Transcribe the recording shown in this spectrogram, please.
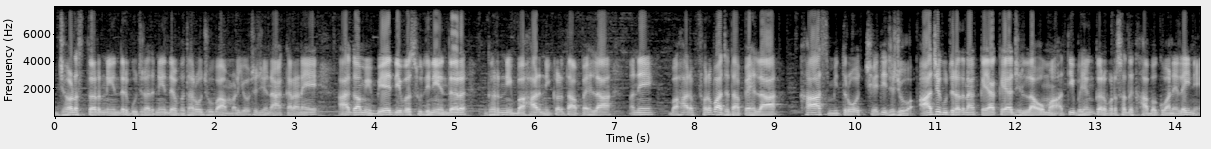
જળ સ્તરની અંદર ગુજરાતની અંદર વધારો જોવા મળ્યો છે, જેના કારણે આગામી બે દિવસ સુધીની અંદર ઘરની બહાર નીકળતા પહેલાં અને બહાર ફરવા જતા પહેલાં ખાસ મિત્રો ચેતી જજો. આજે ગુજરાતના કયા કયા જિલ્લાઓમાં અતિ ભયંકર વરસાદ ખાબકવાને લઈને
